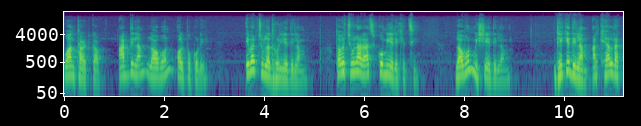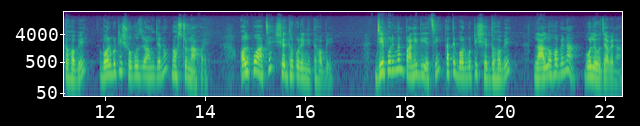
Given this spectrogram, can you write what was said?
ওয়ান থার্ড কাপ। আর দিলাম লবণ অল্প করে। এবার চুলা ধরিয়ে দিলাম। তবে চুলার আঁচ কমিয়ে রেখেছি। লবণ মিশিয়ে দিলাম। ঢেকে দিলাম, আর খেয়াল রাখতে হবে বরবটির সবুজ রং যেন নষ্ট না হয়। অল্প আঁচে সেদ্ধ করে নিতে হবে। যে পরিমাণ পানি দিয়েছি, তাতে বরবটি সেদ্ধ হবে। লালও হবে না, গলেও যাবে না।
